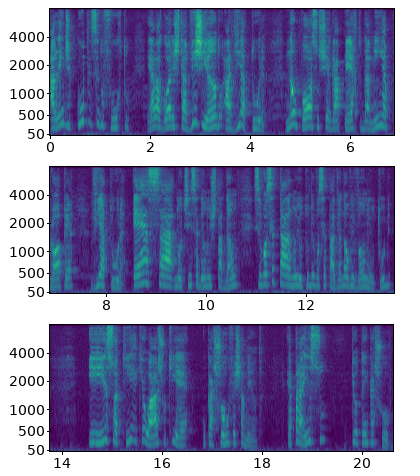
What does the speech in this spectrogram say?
Além de cúmplice do furto, ela agora está vigiando a viatura. Não posso chegar perto da minha própria viatura. Essa notícia deu no Estadão. Se você está no YouTube, você está vendo ao vivão no YouTube. E isso aqui é que eu acho que é o cachorro fechamento. É para isso que eu tenho cachorro.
